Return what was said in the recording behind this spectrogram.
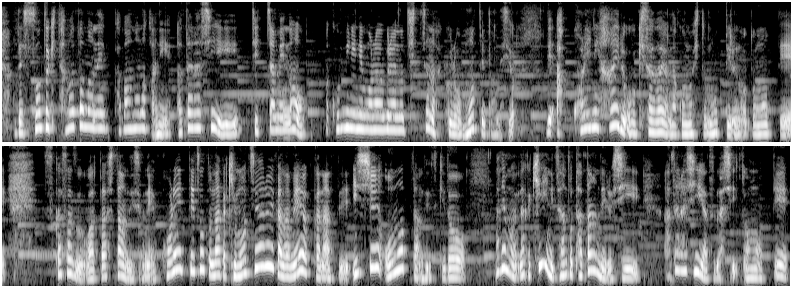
私その時たまたまね、カバンの中に新しいちっちゃめのコンビニでもらうぐらいのちっちゃな袋を持ってたんですよ。で、あ、これに入る大きさだよな、この人持ってるのと思って、すかさず渡したんですよね。これってちょっとなんか気持ち悪いかな、迷惑かなって一瞬思ったんですけど、まあでもなんか綺麗にちゃんと畳んでるし、新しいやつだしと思って、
